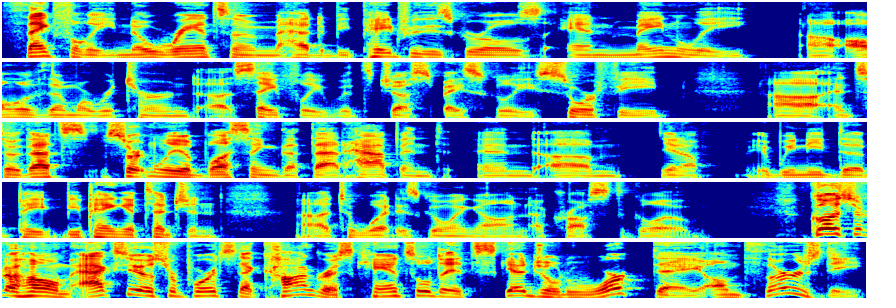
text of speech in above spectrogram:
Thankfully, no ransom had to be paid for these girls, and mainly uh, all of them were returned uh, safely with just basically sore feet. Uh, and so that's certainly a blessing that that happened. And, um, you know, we need to pay, be paying attention uh, to what is going on across the globe. Closer to home, Axios reports that Congress canceled its scheduled workday on Thursday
